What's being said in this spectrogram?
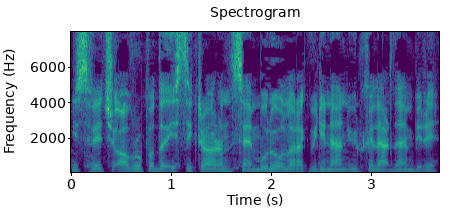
İsveç, Avrupa'da istikrarın sembolü olarak bilinen ülkelerden biri.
